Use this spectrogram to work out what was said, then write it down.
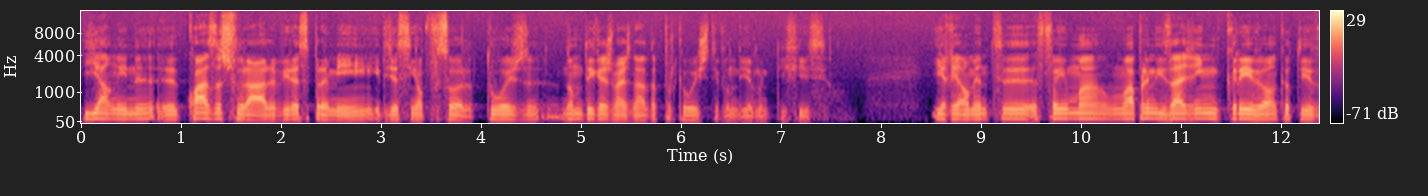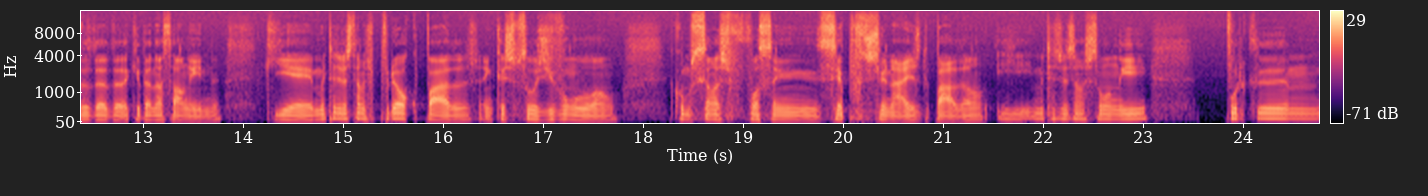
E a Aline, uh, quase a chorar, vira-se para mim e diz assim, ó oh, professor, tu hoje não me digas mais nada porque hoje tive um dia muito difícil. E realmente foi uma, uma aprendizagem incrível que eu tive da, da, aqui da nossa Aline, que é, muitas vezes estamos preocupados em que as pessoas evoluam, como se elas fossem ser profissionais de paddle e muitas vezes elas estão ali porque hum,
